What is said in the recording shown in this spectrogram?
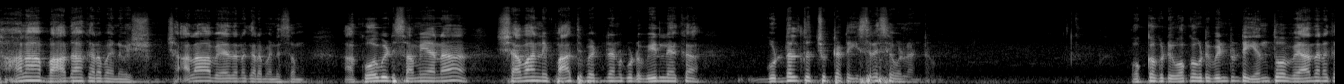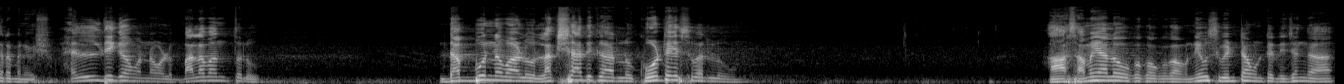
చాలా బాధాకరమైన విషయం చాలా వేదనకరమైన సమయం ఆ కోవిడ్ సమయాన శవాల్ని పాతి పెట్టడానికి కూడా వీల్లేక గుడ్డలతో చుట్టట ఇసిరేసేవాళ్ళు అంటాం ఒక్కొక్కటి ఒక్కొక్కటి వింటుంటే ఎంతో వేదనకరమైన విషయం. హెల్దీగా ఉన్నవాళ్ళు బలవంతులు డబ్బున్నవాళ్ళు లక్షాధికారులు కోటేశ్వర్లు. ఆ సమయాల్లో ఒక్కొక్క ఒక్కొక్క న్యూస్ వింటూ ఉంటే నిజంగా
